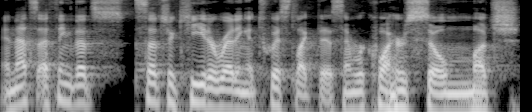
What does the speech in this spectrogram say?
And that's I think that's such a key to writing a twist like this and requires so much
